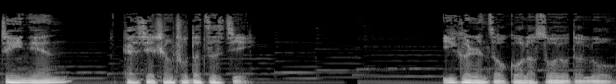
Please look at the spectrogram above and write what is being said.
这一年，感谢成熟的自己。一个人走过了所有的路，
